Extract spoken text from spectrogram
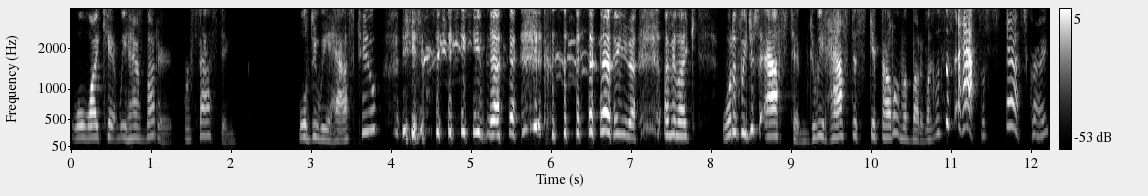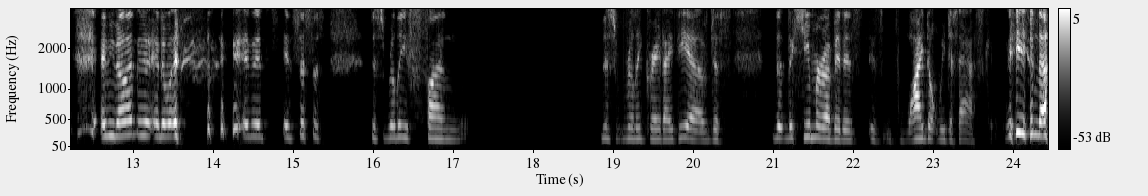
well why can't we have butter? We're fasting. Well do we have to? You, know, you know i mean like what if we just asked him do we have to skip out on the butter? Like let's just ask let's ask right? And you know and, and, it, and it's it's just this this really fun this really great idea of just the, the humor of it is is why don't we just ask? You know?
